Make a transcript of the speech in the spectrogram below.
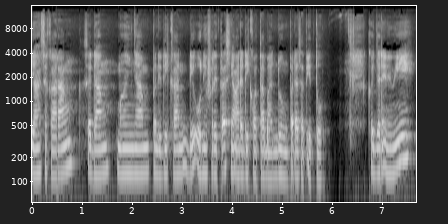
yang sekarang sedang mengenyam pendidikan di universitas yang ada di kota Bandung pada saat itu. Kejadian ini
